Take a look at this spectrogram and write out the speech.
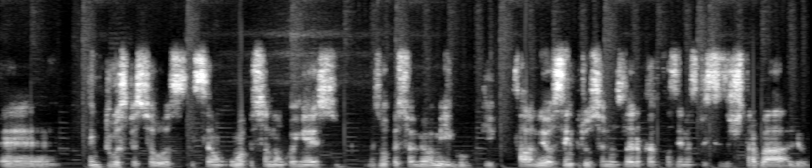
É, tem duas pessoas, são uma pessoa não conheço, mas uma pessoa é meu amigo, que fala, meu, eu sempre uso newsletter para fazer minhas pesquisas de trabalho,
